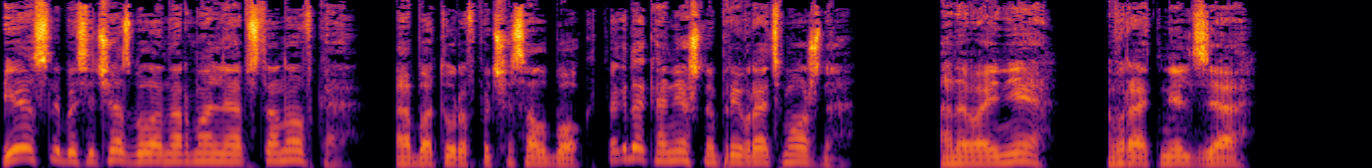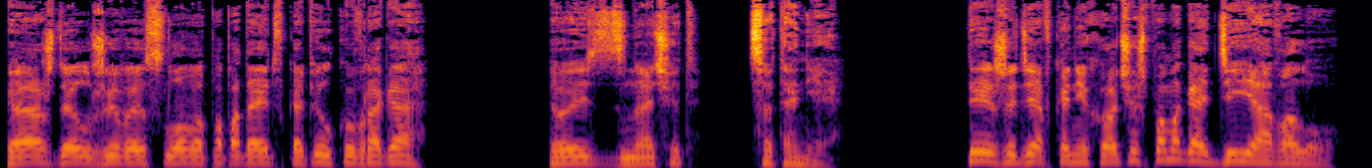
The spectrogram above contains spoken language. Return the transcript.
«Если бы сейчас была нормальная обстановка, — Абатуров почесал бок, — тогда, конечно, приврать можно. А на войне врать нельзя. Каждое лживое слово попадает в копилку врага. То есть, значит, сатане. Ты же, девка, не хочешь помогать дьяволу?»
